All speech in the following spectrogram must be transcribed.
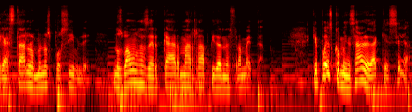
gastar lo menos posible, nos vamos a acercar más rápido a nuestra meta. Que puedes comenzar a la edad que sea,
